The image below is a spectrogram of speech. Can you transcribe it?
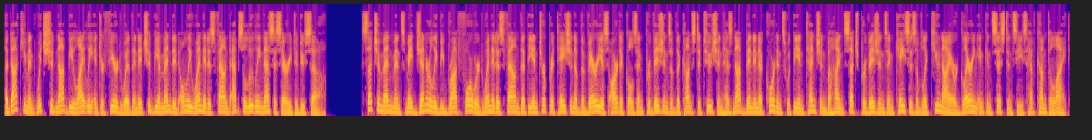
a document which should not be lightly interfered with and it should be amended only when it is found absolutely necessary to do so. Such amendments may generally be brought forward when it is found that the interpretation of the various articles and provisions of the Constitution has not been in accordance with the intention behind such provisions and cases of lacunae or glaring inconsistencies have come to light.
